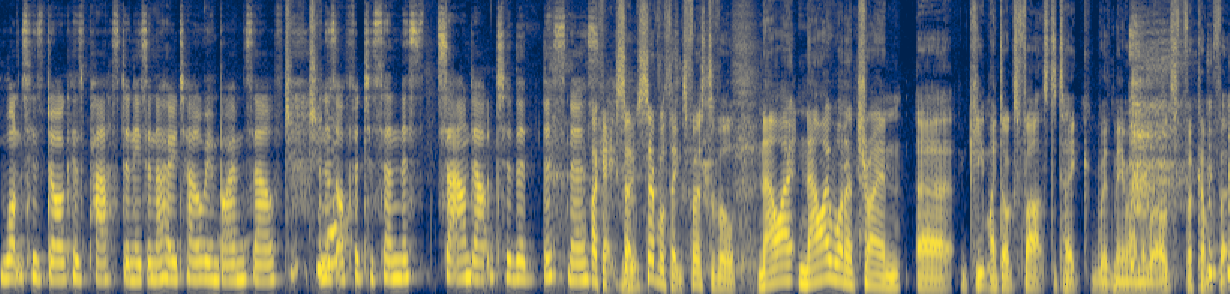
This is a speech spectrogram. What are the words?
once his dog has passed and he's in a hotel room by himself and has offered to send this sound out to the listeners. Okay, so several things. First of all, now I now I want to try and uh, keep my dog's farts to take with me around the world for comfort.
